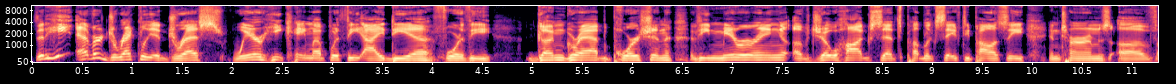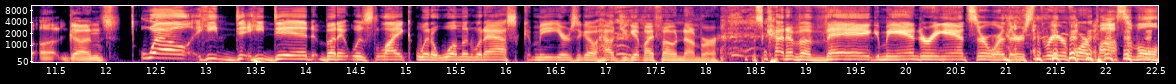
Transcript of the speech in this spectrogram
Did he ever directly address where he came up with the idea for the gun grab portion, the mirroring of Joe Hogsett's public safety policy in terms of uh, guns? Well, he di- he did, but it was like when a woman would ask me years ago, "How'd you get my phone number?" It's kind of a vague, meandering answer where there's three or four possible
